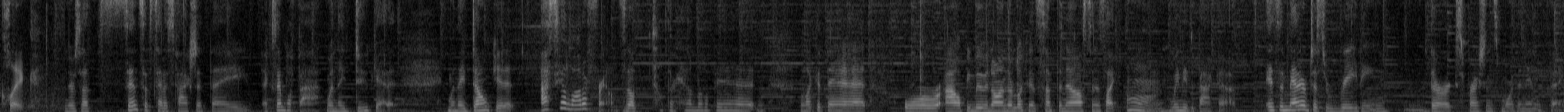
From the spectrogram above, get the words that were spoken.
click. There's a sense of satisfaction that they exemplify when they do get it. When they don't get it, I see a lot of frowns. They'll tilt their head a little bit and look at that, or I'll be moving on, they're looking at something else, and it's like, hmm, we need to back up. It's a matter of just reading their expressions more than anything.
